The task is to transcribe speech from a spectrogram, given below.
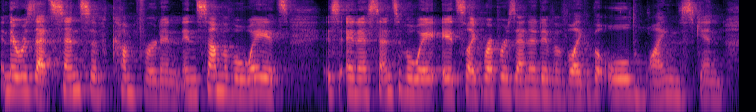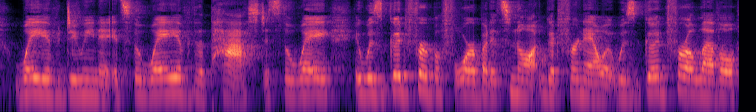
And there was that sense of comfort. And in some of a way, it's in a sense of a way it's like representative of like the old wineskin way of doing it it's the way of the past it's the way it was good for before but it's not good for now it was good for a level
